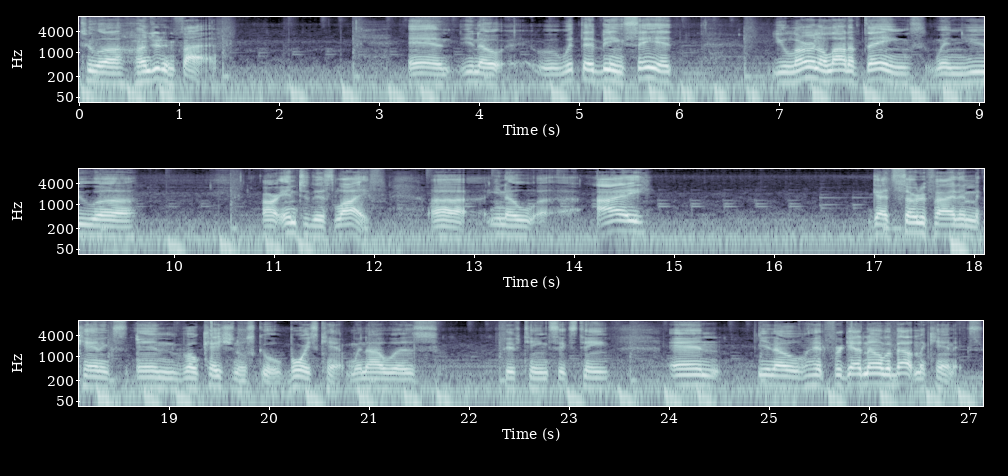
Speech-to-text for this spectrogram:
to a hundred and five. And you know with that being said you learn a lot of things when you uh, are into this life uh, you know i got certified in mechanics in vocational school boys camp when i was 15 16 and you know had forgotten all about mechanics.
